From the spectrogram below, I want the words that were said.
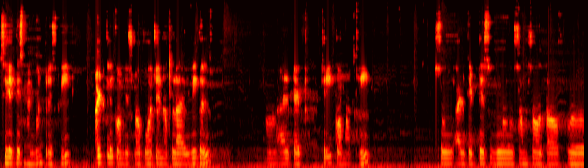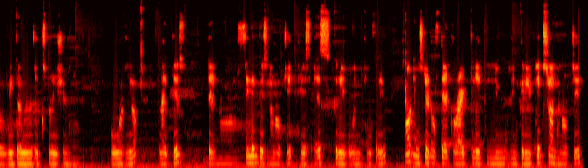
select this null 1 press p. Alt click on this stopwatch and apply wiggle. Uh, i'll type 3 comma 3 so i'll get this uh, some sort of uh, wiggle expression over here like this. Then uh, select this null object press s create one keyframe or instead of that right click new and create extra null object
